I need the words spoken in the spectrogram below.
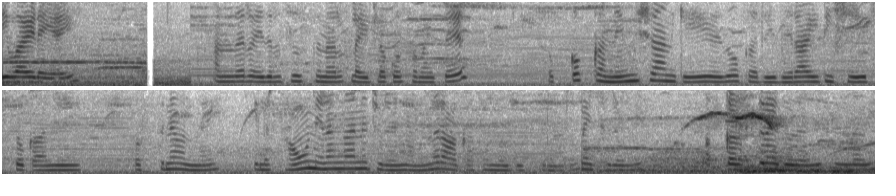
డివైడ్ అయ్యాయి. అందరూ ఎదురు చూస్తున్నారు ఫ్లైట్ల కోసం అయితే ఒక్కొక్క నిమిషానికి ఏదో ఒక వెరైటీ షేప్స్తో కానీ వస్తూనే ఉన్నాయి. ఇలా సౌండ్ వినంగానే చూడండి. అందరూ ఆకాశంలో చూస్తున్నారు. చూడండి. అక్కడ వస్తున్నాయి చూడండి చిన్నవి.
